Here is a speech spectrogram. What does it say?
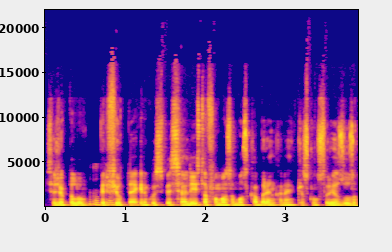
seja pelo uhum. perfil técnico especialista, a famosa mosca branca, né, que as consultorias usam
